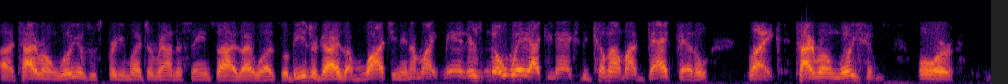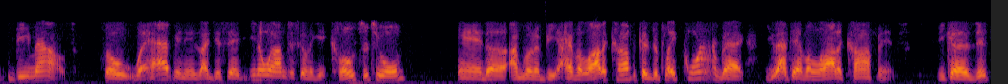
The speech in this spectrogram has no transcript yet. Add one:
Uh, Tyrone Williams was pretty much around the same size I was. So these are guys I'm watching, and I'm like, man, there's no way I can actually come out my back pedal like Tyrone Williams or B Miles. So what happened is I just said, you know what, I'm just going to get closer to him, and uh, I'm going to be. I have a lot of confidence because to play cornerback, you have to have a lot of confidence because it's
